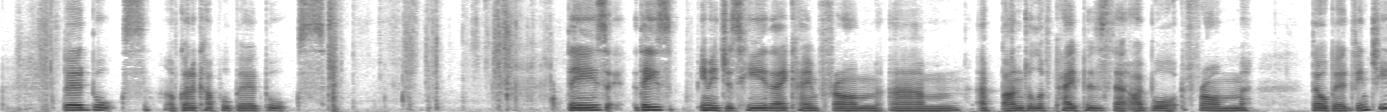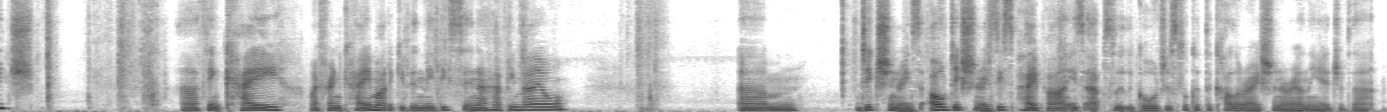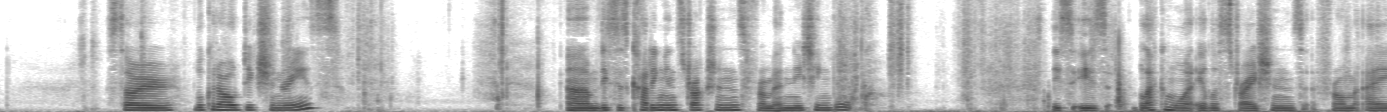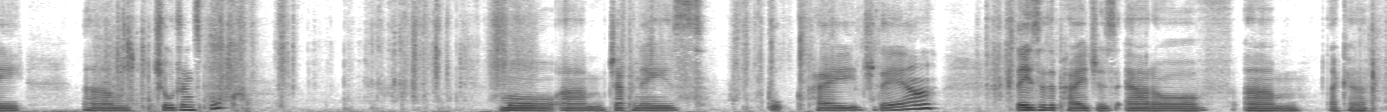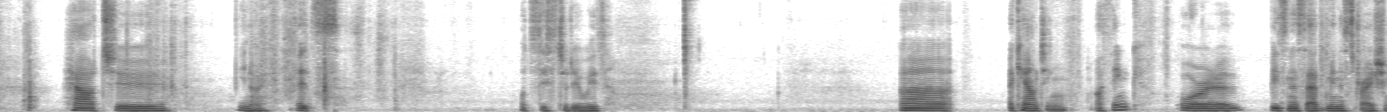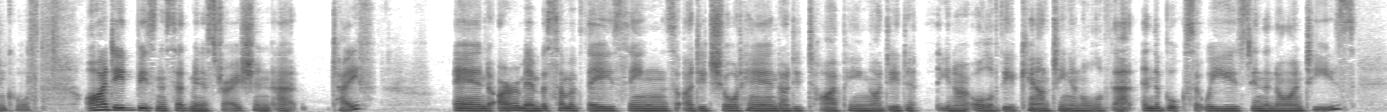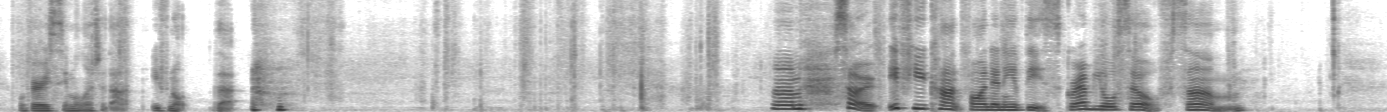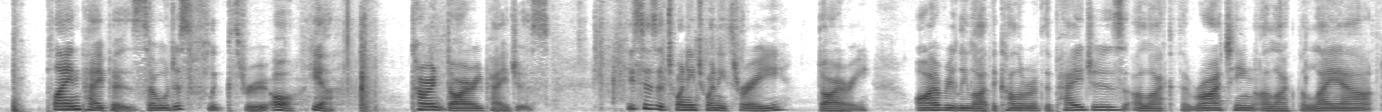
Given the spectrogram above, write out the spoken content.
Bird books, I've got a couple bird books. These these images here, they came from um, a bundle of papers that I bought from Bellbird Vintage. Uh, I think Kay, my friend Kay, might have given me this in a Happy Mail. Um, dictionaries, old dictionaries. This paper is absolutely gorgeous. Look at the coloration around the edge of that. So look at old dictionaries. Um, this is cutting instructions from a knitting book. This is black and white illustrations from a um, children's book. More um, Japanese book page there these are the pages out of um, like a how to, you know, it's, what's this to do with? Uh, accounting, I think, or a business administration course. I did business administration at TAFE and I remember some of these things. I did shorthand, I did typing, I did, you know, all of the accounting and all of that. And the books that we used in the 90s were very similar to that, if not that. um, so, if you can't find any of this, grab yourself some plain papers. So we'll just flick through. Oh, here, current diary pages. This is a 2023 diary. I really like the colour of the pages. I like the writing. I like the layout.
